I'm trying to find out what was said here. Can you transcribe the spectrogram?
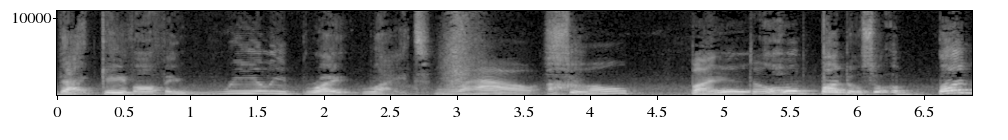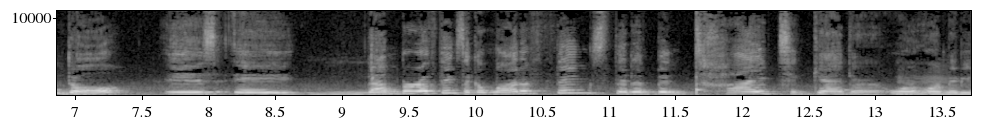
That gave off a really bright light. wow, a So, whole A whole- bundle. A whole bundle. So a bundle is a number of things, like a lot of things that have been tied together or, or mm. maybe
